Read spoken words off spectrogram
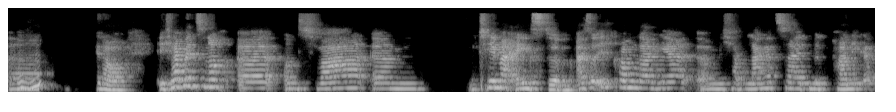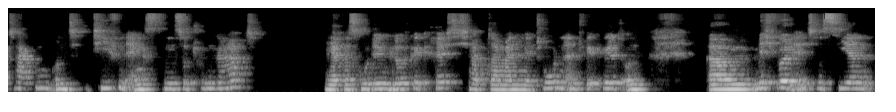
Äh, mhm. Genau. Ich habe jetzt noch, äh, und zwar ähm, Thema Ängste. Also ich komme daher, ähm, ich habe lange Zeit mit Panikattacken und tiefen Ängsten zu tun gehabt. Ich habe das gut in den Griff gekriegt. Ich habe da meine Methoden entwickelt und ähm, mich würde interessieren,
